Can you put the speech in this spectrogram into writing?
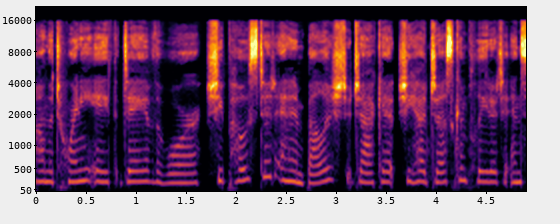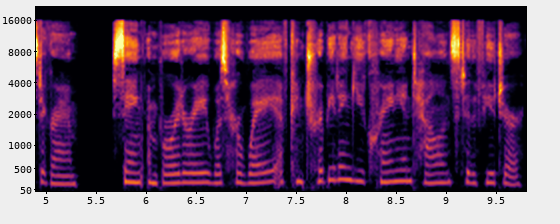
On the 28th day of the war, she posted an embellished jacket she had just completed to Instagram, saying embroidery was her way of contributing Ukrainian talents to the future.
